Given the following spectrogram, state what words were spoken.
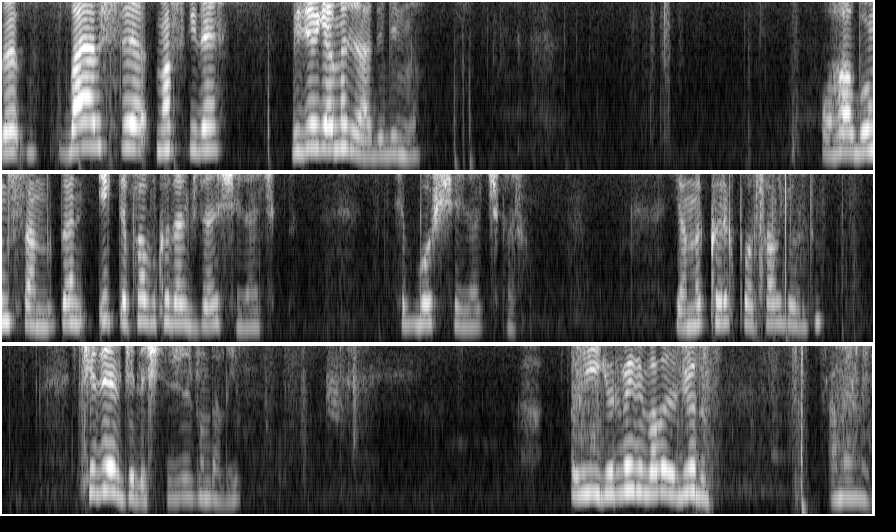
Ve bayağı bir süre maskeyle video gelmez herhalde bilmiyorum. Oha bonus sandıktan ilk defa bu kadar güzel şeyler çıktı. Hep boş şeyler çıkar. Yanında kırık portal gördüm. Kedi evcilleştireceğiz. Bunu da alayım. Ay görmedim valla ölüyordum. Ama ölmedim.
